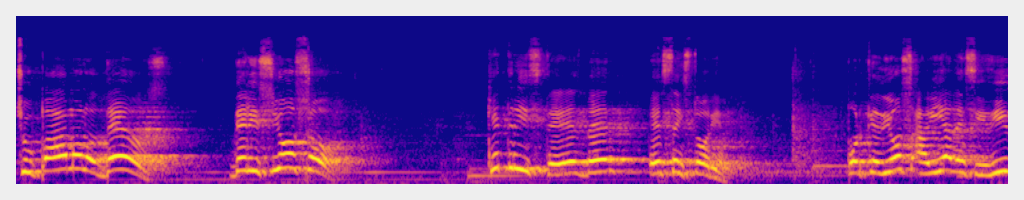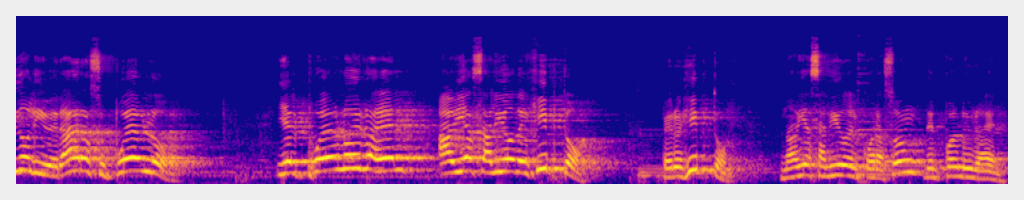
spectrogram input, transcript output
chupábamos los dedos, delicioso. Qué triste es ver esta historia, porque Dios había decidido liberar a su pueblo, y el pueblo de Israel había salido de Egipto, pero Egipto no había salido del corazón del pueblo de Israel.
